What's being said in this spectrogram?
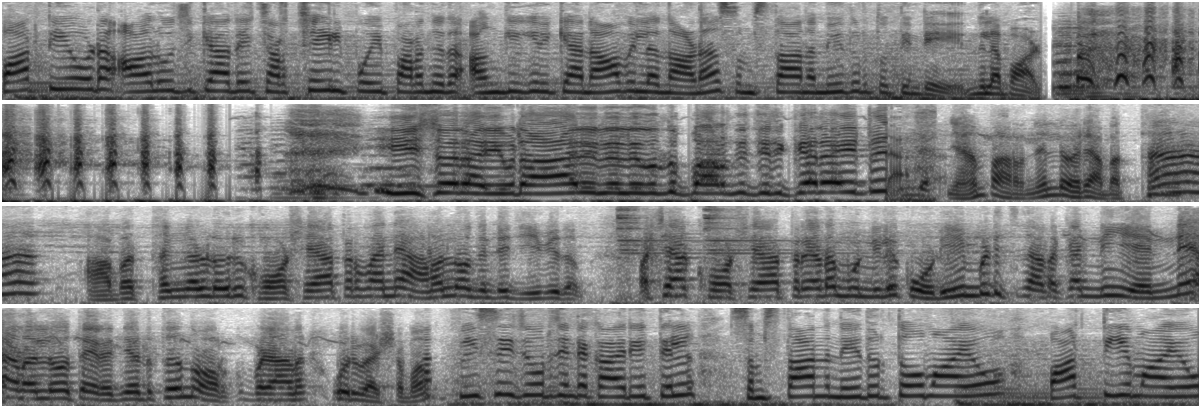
പാർട്ടിയോട് ആലോചിക്കാതെ ചർച്ചയിൽ പോയി പറഞ്ഞത് അംഗീകരിക്കാനാവില്ലെന്നാണ് സംസ്ഥാന നേതൃത്വത്തിന്റെ നിലപാട്. ഈശ്വര ഇവിടെ ആരില്ലല്ലോ ഇതൊന്നും പറഞ്ഞു ചിരിക്കാനായിട്ട്. ഞാൻ പറഞ്ഞല്ലോ ഒരു അബദ്ധം. അബദ്ധങ്ങളുടെ ഒരു ഘോഷയാത്ര തന്നെയാണല്ലോ നിന്റെ ജീവിതം. പക്ഷെ ആ ഘോഷയാത്രയുടെ മുന്നിൽ കൊടിയും പിടിച്ച് നടക്കാൻ നീ എന്നെയാണല്ലോ തെരഞ്ഞെടുത്തതെന്ന് ഓർക്കുമ്പോഴാണ് ഒരു വിഷമം. പി സി ജോർജിന്റെ കാര്യത്തിൽ സംസ്ഥാന നേതൃത്വവുമായോ പാർട്ടിയുമായോ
